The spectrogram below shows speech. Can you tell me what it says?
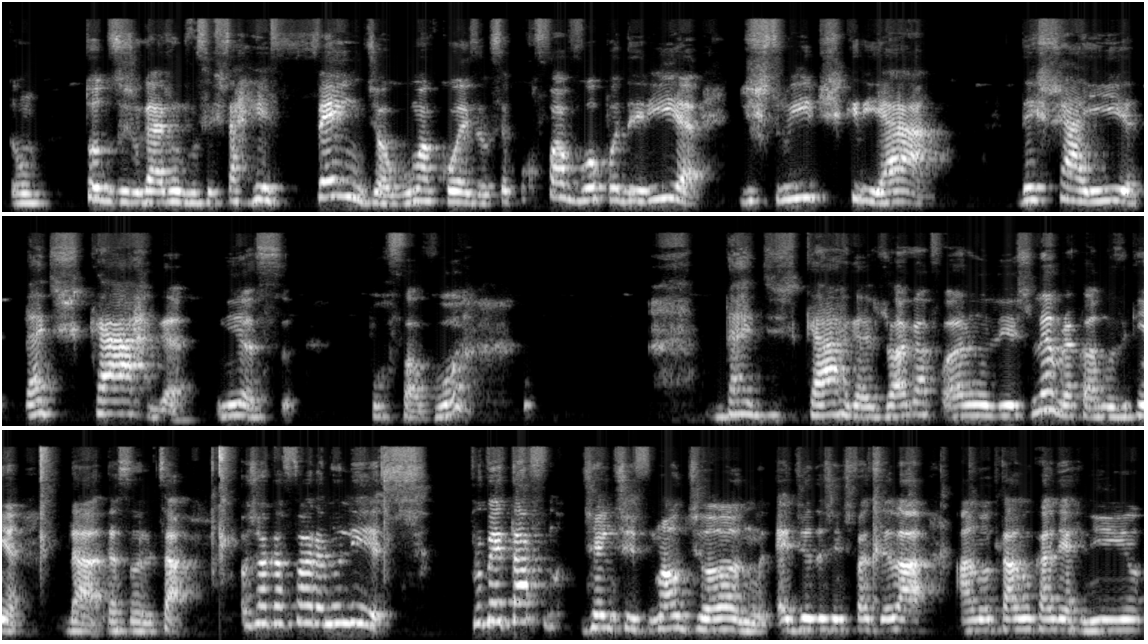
Então, todos os lugares onde você está refém de alguma coisa, você, por favor, poderia destruir, descriar, deixar ir, dar descarga nisso, por favor. Dá descarga, joga fora no lixo. Lembra aquela musiquinha da, da Sônia Sá? Joga fora no lixo. Aproveitar, gente, final de ano, é dia da gente fazer lá, anotar no caderninho.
